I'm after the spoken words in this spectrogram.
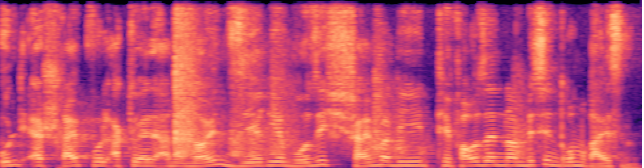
Und er schreibt wohl aktuell an einer neuen Serie, wo sich scheinbar die TV-Sender ein bisschen drum reißen.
